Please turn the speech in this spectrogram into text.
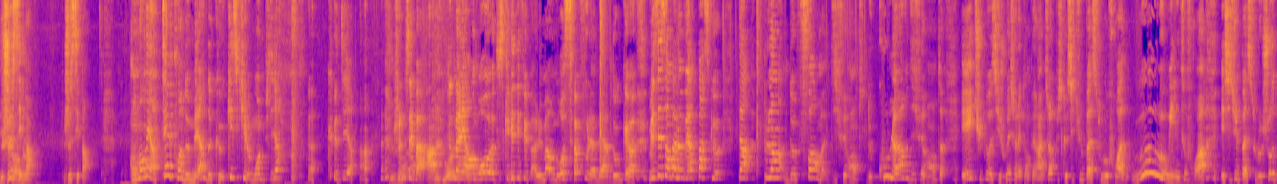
Je sais pas. Je sais pas. On en est à un tel point de merde que qu'est-ce qui est le moins pire Que dire hein Je ne sais pas. hein. De toute manière, en gros, euh, tout ce qui a été fait par l'humain, en gros, ça fout la merde. Donc, euh, mais c'est sympa le verre parce que t'as plein de formes différentes, de couleurs différentes, et tu peux aussi jouer sur les températures puisque si tu le passes sous l'eau froide, ouh, il est tout froid, et si tu le passes sous l'eau chaude,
